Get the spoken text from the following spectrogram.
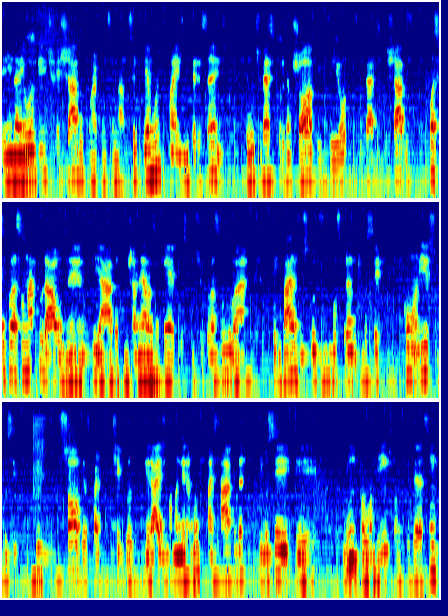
E daí o ambiente fechado com ar-condicionado. Seria muito mais interessante se a gente tivesse, por exemplo, shoppings e outros lugares fechados com a circulação natural, né? Ampliada, com janelas abertas, com circulação do ar. Tem vários estudos mostrando que você, com isso, você dissolve as partículas virais de uma maneira muito mais rápida e você eh, limpa o ambiente, vamos dizer assim,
